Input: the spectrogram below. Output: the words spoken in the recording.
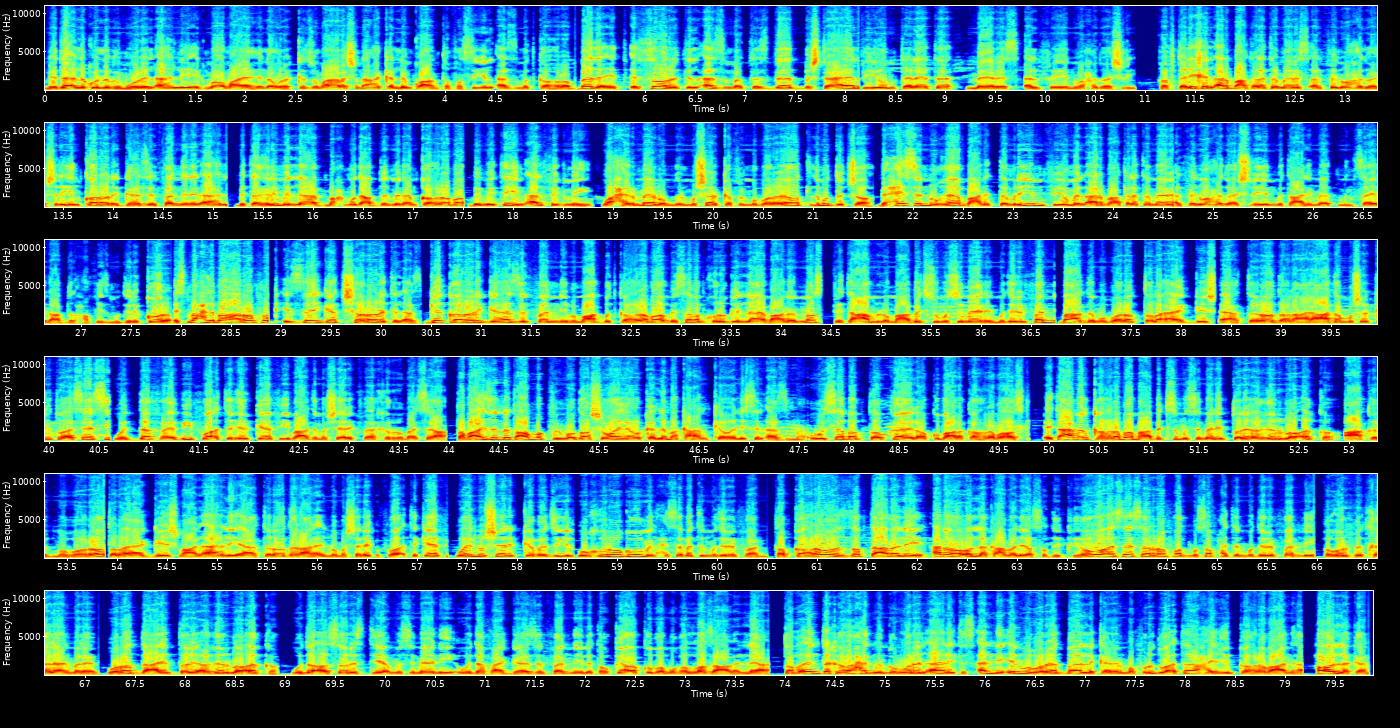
نداء لكل جمهور الأهلي اجمعوا معايا هنا وركزوا معايا علشان هكلمكم عن تفاصيل أزمة كهرباء بدأت إثارة الأزمة تزداد باشتعال في يوم 3 مارس 2021 ففي تاريخ الاربع 3 مارس 2021 قرر الجهاز الفني للأهلي بتغريم اللاعب محمود عبد المنعم كهربا ب 200 ألف جنيه وحرمانه من المشاركة في المباريات لمدة شهر بحيث إنه غاب عن التمرين في يوم الاربع 3 مارس 2021 بتعليمات من سيد عبد الحفيظ مدير الكورة. اسمح لي بقى أعرفك إزاي جت شرارة الأزمة. جه قرار الجهاز الفني بمعاقبة كهربا بسبب خروج اللاعب عن النص في تعامله مع بيتسو موسيماني المدير الفني بعد مباراة طلائع الجيش اعتراضا على عدم مشاركته أساسي والدفع بيه في وقت غير كافي بعد ما شارك في آخر ربع ساعة. طب عايزين نتعمق في الموضوع شوية وأكلمك عن كواليس الأزمة وسبب توقيع العقوبة على كهربا أصلا. اتعامل كهربا مع بيتسو موسيماني بطريقة غير لائقة. عقب مباراة طلائع الجيش مع الأهلي اعتراضا على إنه ما شاركش في وقت كافي وإنه شارك كبديل وخروجه من حسابات المدير الفني. طب كهربا بالظبط عمل إيه؟ أنا هقول لك عمل إيه يا صديقي. هو أساسا رفض مصافحة المدير الفني في غرفة خلع الملابس ورد عليه بطريقة غير لائقة وده أثار استياء موسيماني ودفع الجهاز الفني لتوقيع عقوبه مغلظة على اللاعب. طب انت كواحد من جمهور الأهلي تسألني إيه المباريات بقى اللي كان المفروض وقتها هيغيب كهربا عنها؟ هقول لك أنا.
